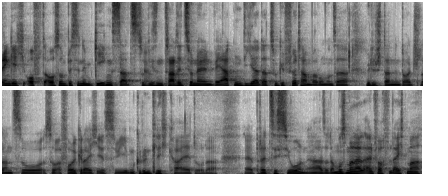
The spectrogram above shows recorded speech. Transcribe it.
denke ich, oft auch so ein bisschen im Gegensatz zu ja. diesen traditionellen Werten, die ja dazu geführt haben, warum unser Mittelstand in Deutschland so, so erfolgreich ist, wie eben Gründlichkeit oder äh, Präzision. Ja. Also da muss man halt einfach vielleicht mal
